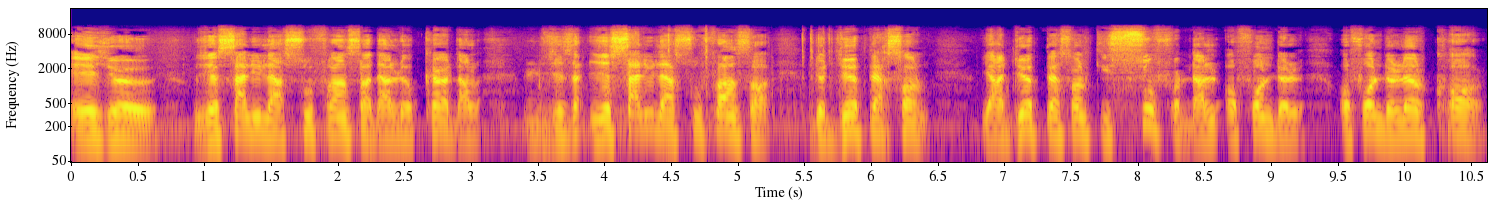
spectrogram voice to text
Et je, je salue la souffrance dans le cœur. Dans je, salue la souffrance de deux personnes. Il y a deux personnes qui souffrent dans, au, fond de, au fond de leur corps,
